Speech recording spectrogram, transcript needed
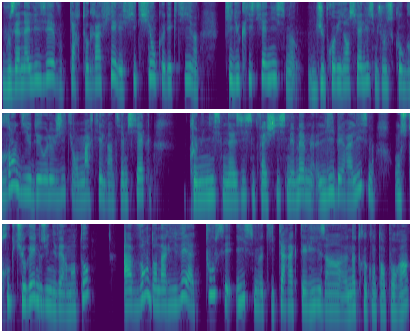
vous analysez, vous cartographiez les fictions collectives qui, du christianisme, du providentialisme jusqu'aux grandes idéologies qui ont marqué le XXe siècle, communisme, nazisme, fascisme et même libéralisme, ont structuré nos univers mentaux avant d'en arriver à tous ces ismes qui caractérisent hein, notre contemporain,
